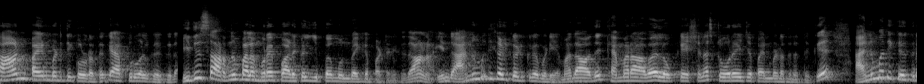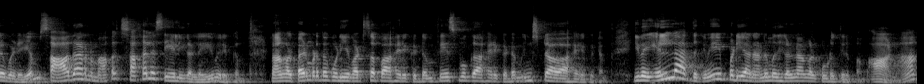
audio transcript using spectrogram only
தான் பயன்படுத்திக் கொள்றதுக்கு அப்ரூவல் கேட்குது இது சார்ந்தும் பல முறைப்பாடுகள் இப்போ முன்வைக்கப்பட்டிருக்குது. ஆனால் இந்த அனுமதிகள் கேட்கிற விடயம் அதாவது கேமராவை லொக்கேஷனை ஸ்டோரேஜை பயன்படுத்துறதுக்கு அனுமதி கேட்கிற விடயம் சாதாரணமாக சகல செயலிகளையும் இருக்கும். நாங்கள் பயன்படுத்தக்கூடிய வாட்ஸ்அப்பாக இருக்கட்டும் ஃபேஸ்புக்காக இருக்கட்டும் இன்ஸ்டாவாக இருக்கட்டும். இவை எல்லாத்துக்குமே இப்படியான அனுமதிகள் நாங்கள் கொடுத்திருப்போம். ஆனால்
